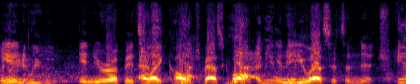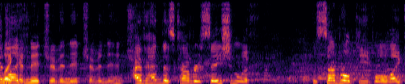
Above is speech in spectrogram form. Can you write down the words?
In- we, we- In Europe, it's As- like college yeah, basketball. yeah, I mean, in the and- U.S., it's a niche, and like, a niche of a niche of a niche. I've had this conversation with several people like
